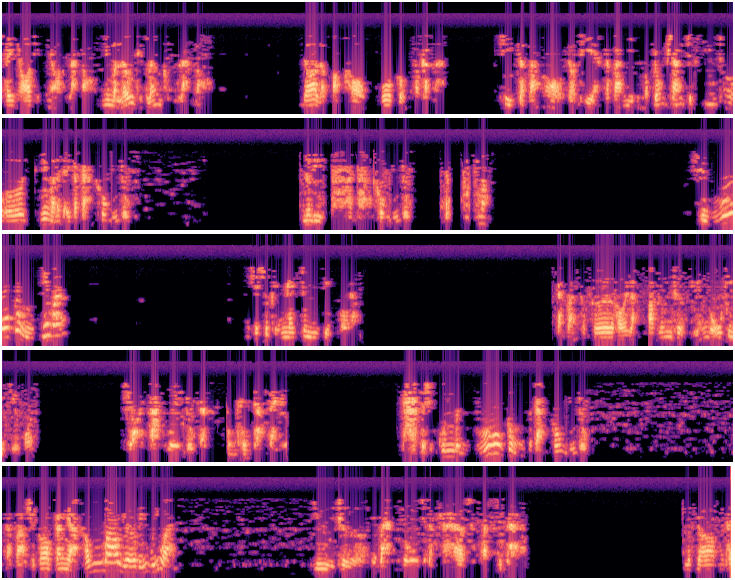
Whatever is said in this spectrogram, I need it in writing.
Thấy nhỏ thì nhỏ là nhỏ, nhưng mà lớn thì lớn cũng là nhỏ. Đó là Phật hồn vô cùng mà các bạn, khi các bạn ngồi đó thiền các bạn nhìn một đống sáng trực siêu thôi nhưng mà nó chạy cả cả không vũ trụ. Nó đi cả cả không vũ trụ. Mắt sự vô cùng tiến hóa sẽ xuất hiện ngay trong việc ngộ đạo các bạn có cơ hội làm pháp luân thường chuyển ngũ khi chịu hội rồi các lên trụ đất cũng thấy thật đẹp đã có sự quân bình vô cùng của cả không vũ trụ. Các bạn sẽ có căn nhà không bao giờ bị hủy hoại.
